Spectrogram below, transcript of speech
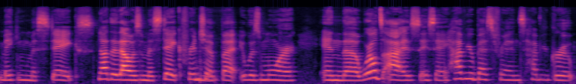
making mistakes. Not that that was a mistake, friendship, mm-hmm. but it was more in the world's eyes. They say, have your best friends, have your group,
